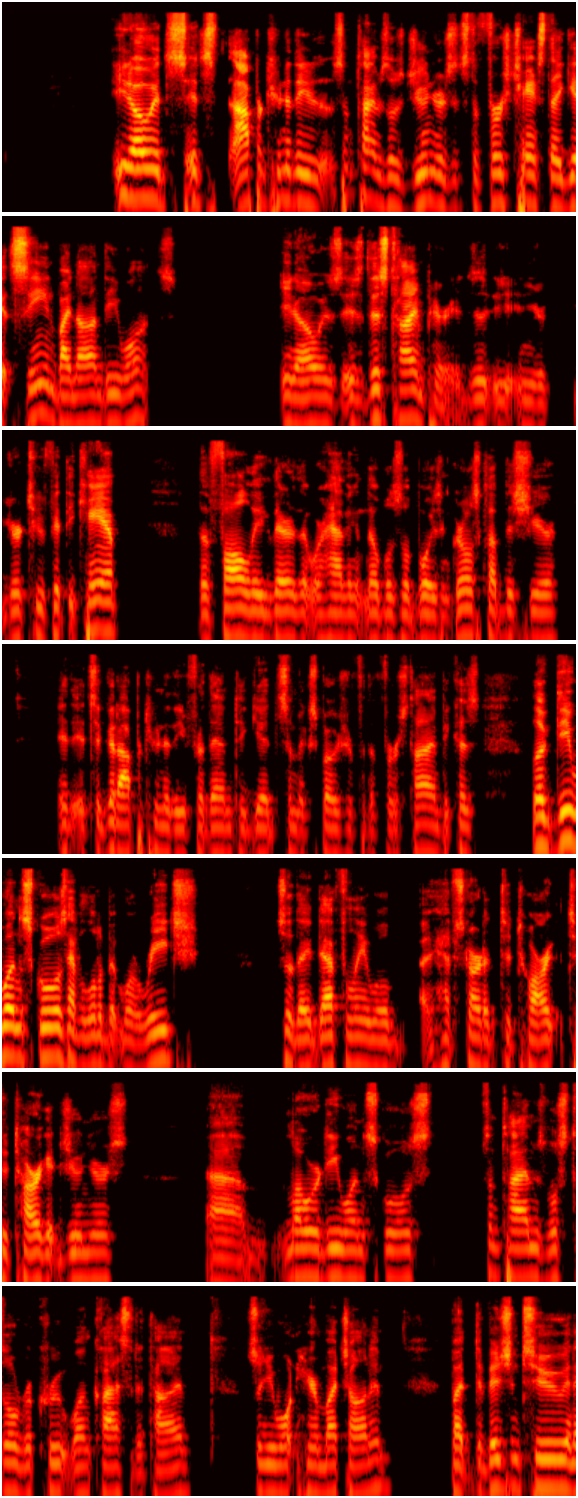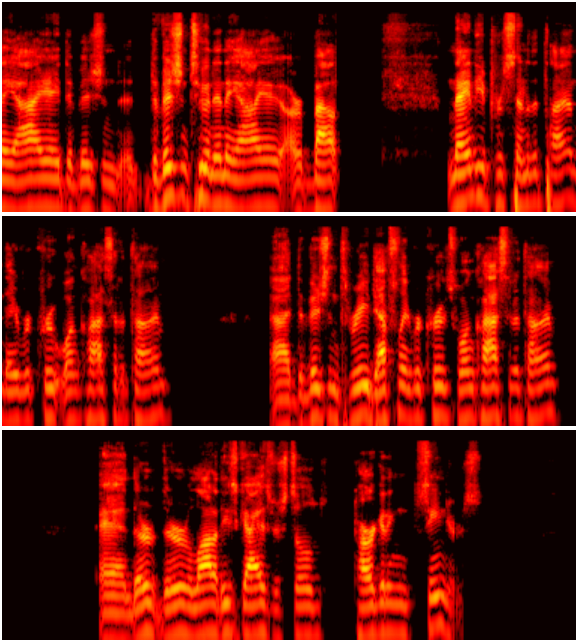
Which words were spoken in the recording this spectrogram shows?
you know, it's it's opportunity. Sometimes those juniors, it's the first chance they get seen by non D ones you know, is is this time period in your your 250 camp, the fall league there that we're having at Noblesville Boys and Girls Club this year. It, it's a good opportunity for them to get some exposure for the first time because, look, D1 schools have a little bit more reach, so they definitely will uh, have started to target to target juniors. Um, lower D1 schools sometimes will still recruit one class at a time, so you won't hear much on him. But Division two and AIA division Division two and NAIA are about 90% of the time they recruit one class at a time. Uh, Division three definitely recruits one class at a time. And there, there are a lot of these guys are still targeting seniors,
